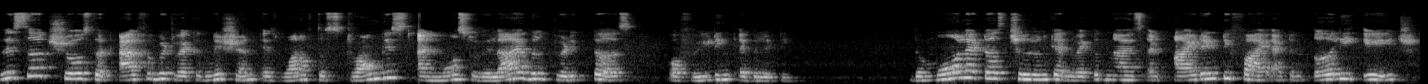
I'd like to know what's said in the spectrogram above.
Research shows that alphabet recognition is one of the strongest and most reliable predictors of reading ability. The more letters children can recognize and identify at an early age,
